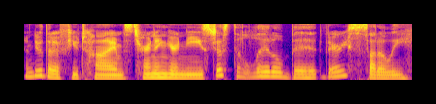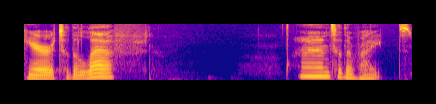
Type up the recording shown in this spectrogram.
And do that a few times, turning your knees just a little bit, very subtly here to the left and to the right,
